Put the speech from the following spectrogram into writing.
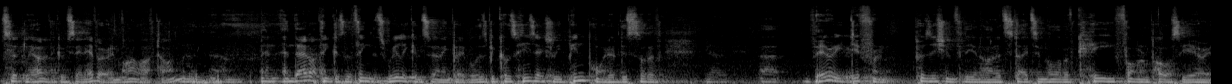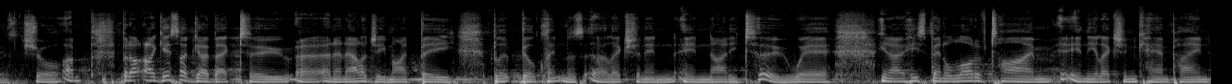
certainly I don't think we've seen ever in my lifetime. Mm. Um, and, and that I think is the thing that's really concerning people is because he's actually pinpointed this sort of you know, uh, very different position for the United States in a lot of key foreign policy areas. Sure. Um, but I, I, guess I'd go back to uh, an analogy might be Bill Clinton's election in, in 92, where, you know, he spent a lot of time in the election campaign,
